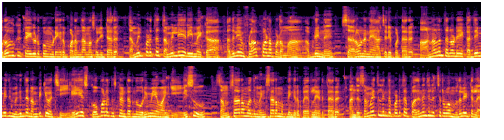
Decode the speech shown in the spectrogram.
உறவுக்கு கை கொடுப்போம் அப்படிங்கிற படம் தான் சொல்லி சொல்லிட்டாரு. தமிழ் படத்தை தமிழ்லயே ரீமேக்கா? அதுலயும் ஃபிளாப் ஆன படமா? அப்படின்னு சரவணனை ஆச்சரியப்பட்டாரு. ஆனாலும் தன்னுடைய கதை மீது மிகுந்த நம்பிக்கை வச்சு கே எஸ் கோபாலகிருஷ்ணன் இருந்து உரிமையை வாங்கி விசு சம்சாரம் அது மின்சாரம் அப்படிங்கிற பெயர்ல எடுத்தாரு. அந்த சமயத்துல இந்த படத்தை பதினஞ்சு லட்சம் ரூபாய் முதலீட்டுல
